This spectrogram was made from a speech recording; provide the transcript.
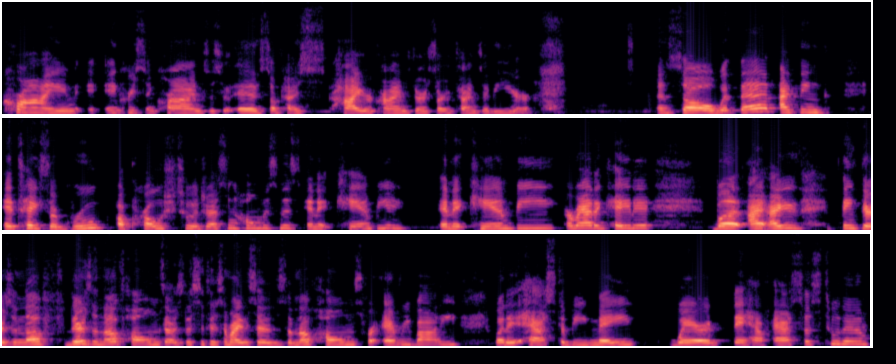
crime, increase in crimes, and sometimes higher crimes during certain times of the year. And so, with that, I think it takes a group approach to addressing homelessness, and it can be and it can be eradicated. But I, I think there's enough there's enough homes. I was listening to somebody that says there's enough homes for everybody, but it has to be made where they have access to them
